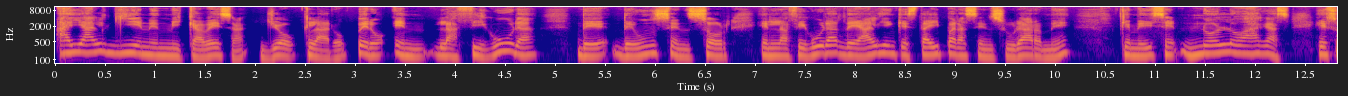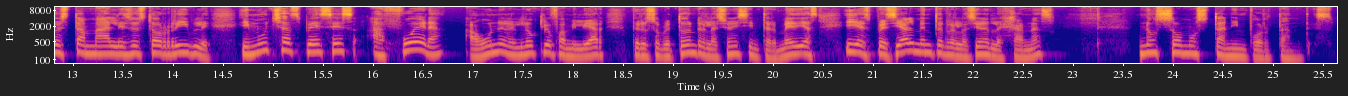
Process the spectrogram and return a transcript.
Hay alguien en mi cabeza, yo, claro, pero en la figura de, de, un censor, en la figura de alguien que está ahí para censurarme, que me dice, no lo hagas, eso está mal, eso está horrible. Y muchas veces afuera aún en el núcleo familiar, pero sobre todo en relaciones intermedias y especialmente en relaciones lejanas, no somos tan importantes.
